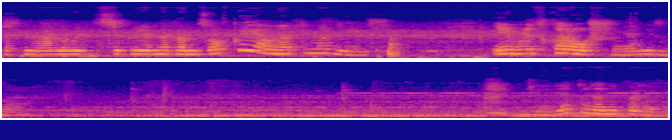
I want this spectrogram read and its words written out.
Так, наверное, будет секретная концовка, я на это надеюсь. Или будет хорошая, я не знаю. Я туда не пойду,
